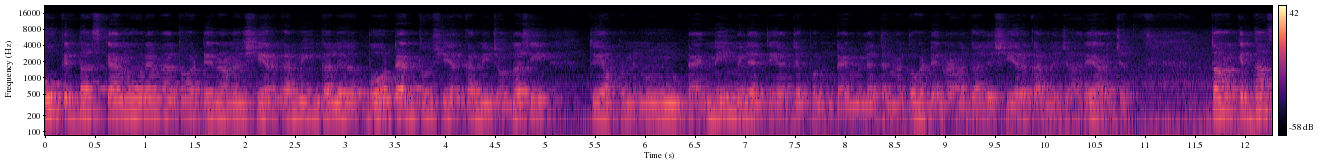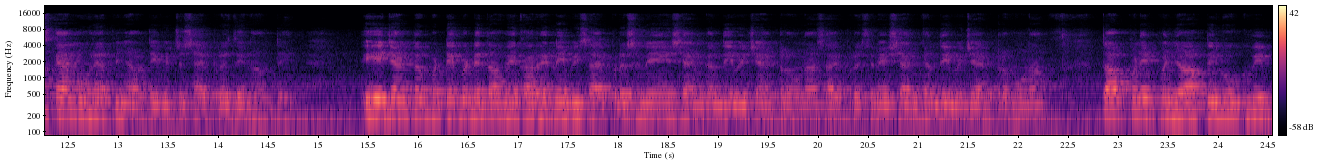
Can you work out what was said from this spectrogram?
ਉਹ ਕਿੱਦਾਂ ਸਕੈਮ ਹੋ ਰਿਹਾ, ਮੈਂ ਤੁਹਾਡੇ ਨਾਲ ਸ਼ੇਅਰ ਕਰਨੀ ਗੱਲ ਬਹੁਤ ਟਾਈਮ ਤੋਂ ਸ਼ੇਅਰ ਕਰਨੀ ਚਾਹੁੰਦਾ ਸੀ ਤੇ ਆਪਣੇ ਨੂੰ ਟਾਈਮ ਨਹੀਂ ਮਿਲਿਆ ਤੇ ਅੱਜ ਆਪਾਂ ਨੂੰ ਟਾਈਮ ਮਿਲਿਆ ਤਾਂ ਮੈਂ ਤੁਹਾਡੇ ਨਾਲ ਗੱਲ ਸ਼ੇਅਰ ਕਰਨ ਜਾ ਰਿਹਾ ਅੱਜ। ਤਾਂ ਕਿੱਦਾਂ ਸਕੈਮ ਹੋ ਰਿਹਾ ਪੰਜਾਬ ਦੇ ਵਿੱਚ ਸਾਈਪ੍ਰਸ ਦੇ ਨਾਮ ਤੇ? ਏਜੰਟ ਵੱਡੇ ਵੱਡੇ ਦਾਅਵੇ ਕਰ ਰਹੇ ਨੇ ਵੀ ਸਾਈਪ੍ਰਸ ਨੇ ਸ਼ੈਂਗਨ ਦੇ ਵਿੱਚ ਐਂਟਰ ਹੋਣਾ ਸਾਈਪ੍ਰਸ ਨੇ ਸ਼ੈਂਗਨ ਦੇ ਵਿੱਚ ਐਂਟਰ ਹੋਣਾ। ਤਾਂ ਆਪਣੇ ਪੰਜਾਬ ਦੇ ਲੋਕ ਵੀ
